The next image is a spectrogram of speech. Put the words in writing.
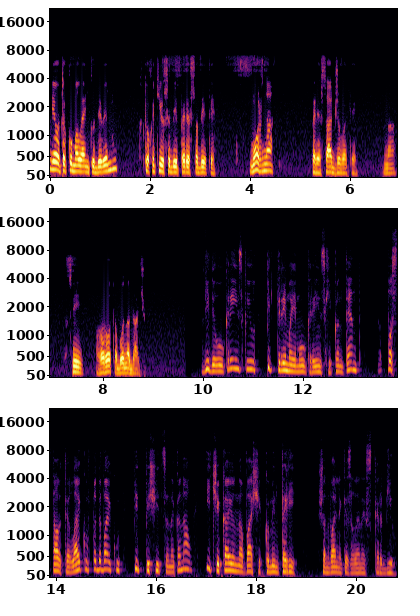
І отаку маленьку дивину, хто хотів собі пересадити, можна пересаджувати на свій город або на дачу. Відео українською підтримаємо український контент. Поставте лайку вподобайку, підпишіться на канал і чекаю на ваші коментарі, шанувальники зелених скарбів.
